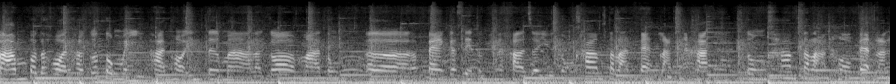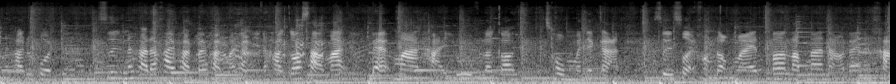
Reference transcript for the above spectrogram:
ปั๊มปตทนะคะก็ตรงมาอีกผ่านหออินเตอร์มา แล้วก็มาตรงแปลงเกษตรตรงนี้นะคะ จะอยู่ตรงข้ามตลาดแปดหลังนะคะ ตรงข้ามตลาดหอแปดหลังนะคะ ทุกคนซึ่งนะคะถ้าใครผ่านไปผ่านมาแถวนี้นะคะ ก็สามารถแวะมาถ่ายรูปแล้วก็ชมบรรยากาศ สวยๆของดอกไม้ต้อนรับหน้าหนาวได้นะคะ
